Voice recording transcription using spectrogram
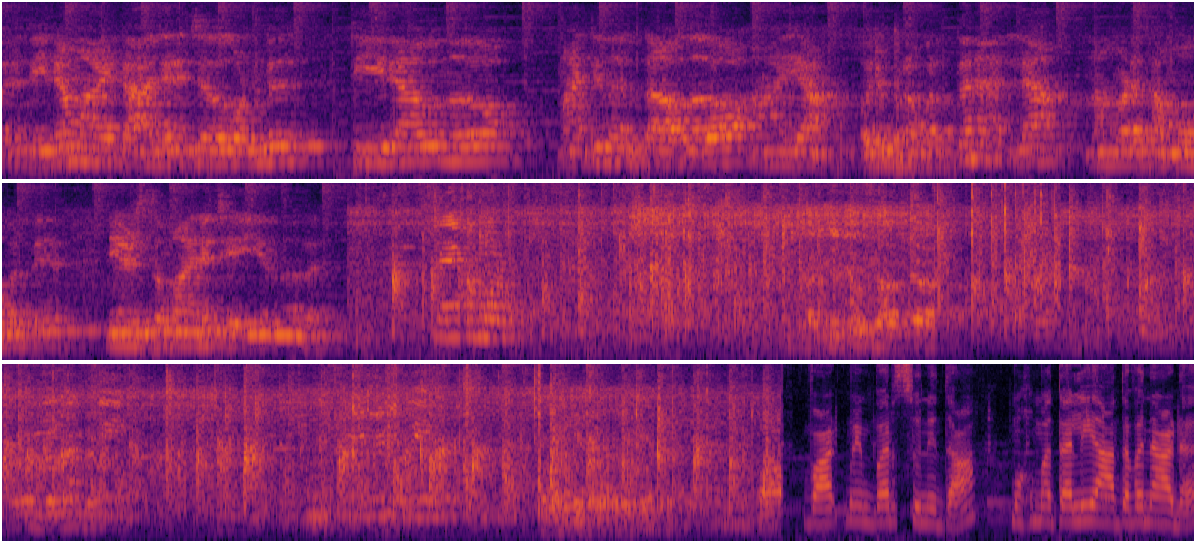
ഒരു ദിനമായിട്ട് ആചരിച്ചത് കൊണ്ട് തീരാവുന്നതോ മാറ്റി നിർത്താവുന്നതോ ആയ ഒരു പ്രവർത്തനമല്ല നമ്മുടെ സമൂഹത്തിൽ നേഴ്സുമാര് ചെയ്യുന്നത്. Ward member Sunitha Muhammad Ali Adavanad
